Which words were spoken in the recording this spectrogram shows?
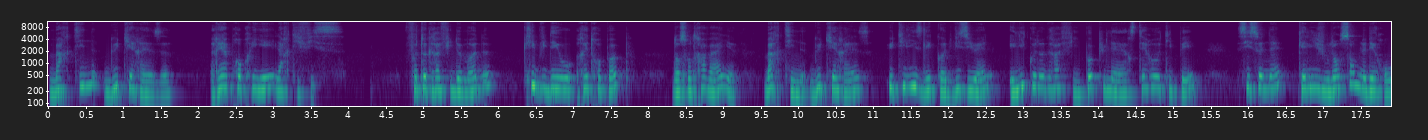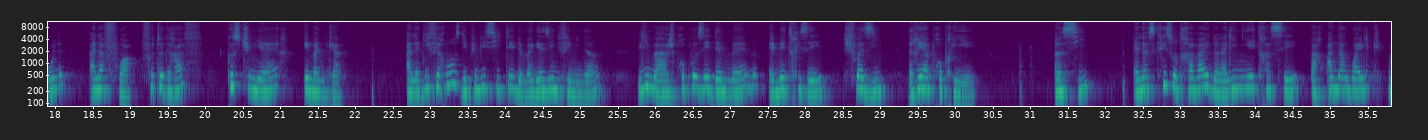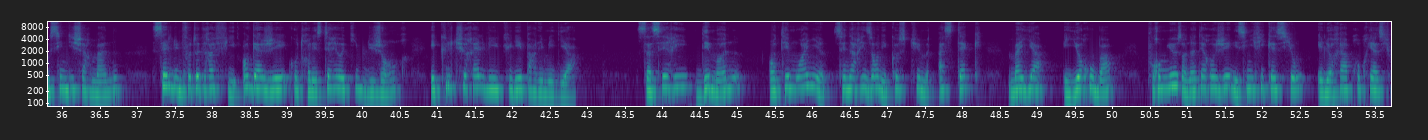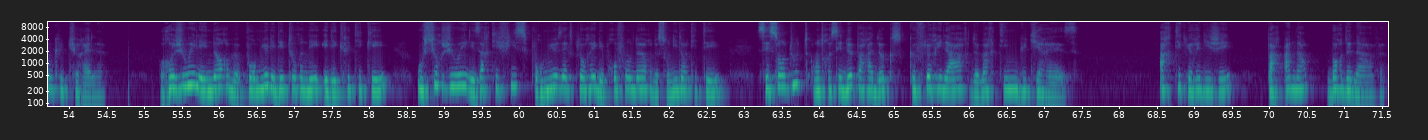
Martine Gutiérrez. Réapproprier l'artifice. Photographie de mode, clip vidéo rétropop. Dans son travail, Martine Gutiérrez utilise les codes visuels et l'iconographie populaire stéréotypée, si ce n'est qu'elle y joue l'ensemble des rôles, à la fois photographe, costumière et mannequin. À la différence des publicités de magazines féminins, l'image proposée d'elle-même est maîtrisée, choisie, réappropriée. Ainsi, elle inscrit son travail dans la lignée tracée par Anna Wilke ou Cindy Sherman, celle d'une photographie engagée contre les stéréotypes du genre et culturels véhiculés par les médias. Sa série Démon en témoigne, scénarisant les costumes aztèques, mayas et yoruba pour mieux en interroger les significations et leur réappropriation culturelle. Rejouer les normes pour mieux les détourner et les critiquer, ou surjouer les artifices pour mieux explorer les profondeurs de son identité, c'est sans doute entre ces deux paradoxes que fleurit l'art de Martine Gutiérrez. Article rédigé par Anna Bordenave.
